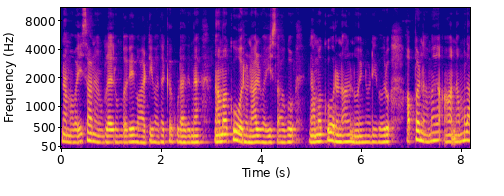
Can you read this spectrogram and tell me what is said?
நம்ம வயசானவங்களை ரொம்பவே வாட்டி வதக்கக்கூடாதுங்க. நமக்கும் ஒரு நாள் வயசாகும். நமக்கும் ஒரு நாள் நோய் நொடி வரும். அப்போ நம்ம நம்மளை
